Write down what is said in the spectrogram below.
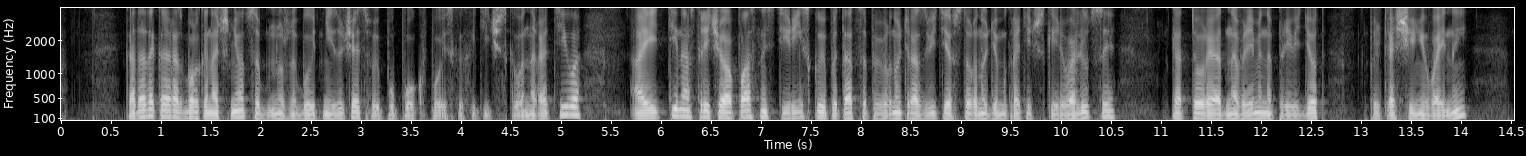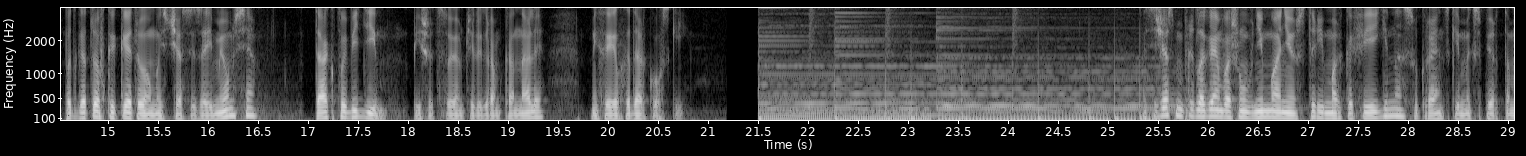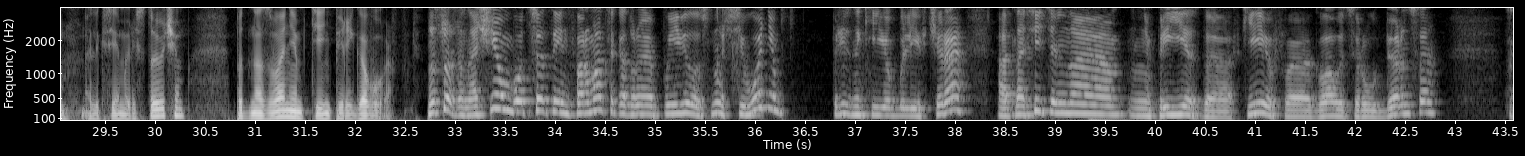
Когда такая разборка начнется, нужно будет не изучать свой пупок в поисках этического нарратива, а идти навстречу опасности, риску и пытаться повернуть развитие в сторону демократической революции, которая одновременно приведет к прекращению войны. Подготовкой к этому мы сейчас и займемся. Так победим, пишет в своем телеграм-канале Михаил Ходорковский. А сейчас мы предлагаем вашему вниманию стрим Марка Фейгина с украинским экспертом Алексеем Арестовичем под названием «Тень переговоров». Ну что же, начнем вот с этой информации, которая появилась ну, сегодня. Признаки ее были и вчера. Относительно приезда в Киев э, главы ЦРУ Бернса,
